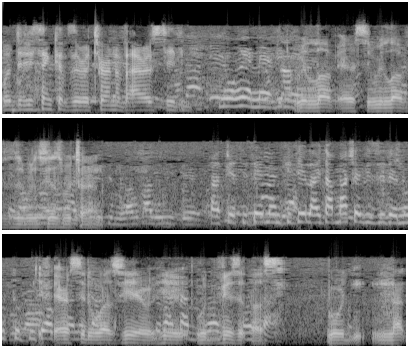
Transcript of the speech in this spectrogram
What did you think of the return of Aristide? We love Aristide. We love his return. If Aristide was here, he would visit us. We would not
